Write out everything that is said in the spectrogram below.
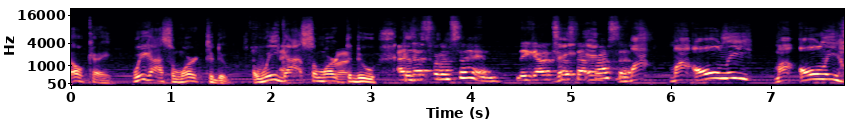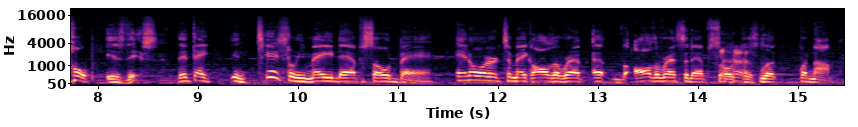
Okay, we got some work to do. We got some work Right. to do. And 'Cause that's what I'm saying. They gotta trust they- that process. My, my only my only hope is this: that they intentionally made the episode bad in order to make all the rep, uh, all the rest of the episode just look phenomenal.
